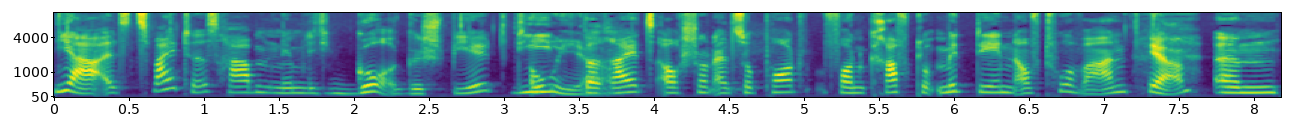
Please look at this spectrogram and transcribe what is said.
Ja, als zweites haben nämlich Gore gespielt, die Oh ja. bereits auch schon als Support von Kraftklub mit denen auf Tour waren. Ja. Ähm,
